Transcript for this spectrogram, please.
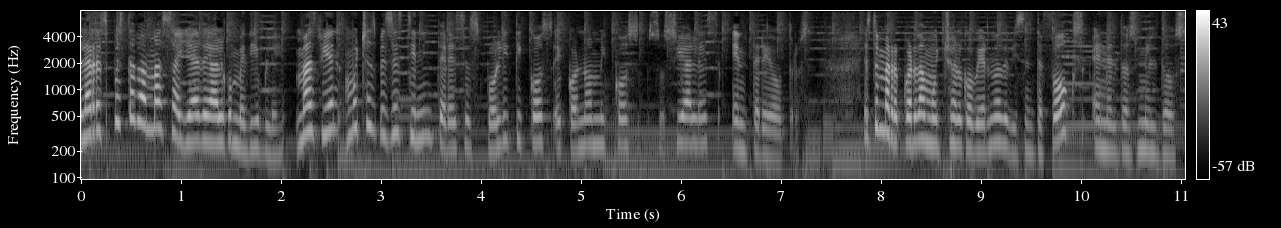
La respuesta va más allá de algo medible, más bien muchas veces tiene intereses políticos, económicos, sociales, entre otros. Esto me recuerda mucho al gobierno de Vicente Fox en el 2002,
